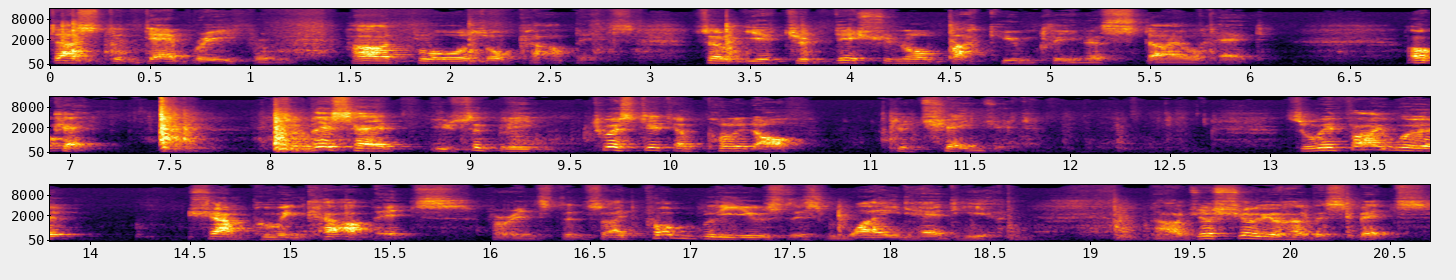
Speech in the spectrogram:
dust and debris from hard floors or carpets. So your traditional vacuum cleaner style head. Okay, so this head, you simply twist it and pull it off to change it. So if I were shampooing carpets, for instance, I'd probably use this wide head here. Now I'll just show you how this fits.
